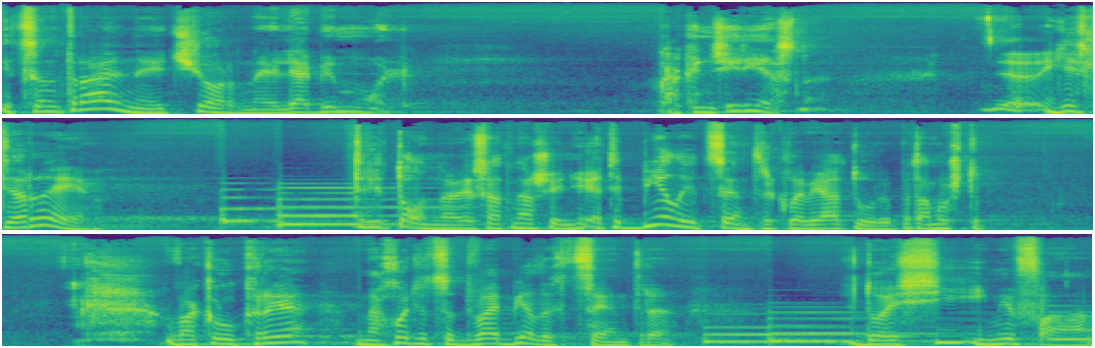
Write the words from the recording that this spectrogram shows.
И центральная черная ля бемоль. Как интересно. Э, если ре, тритонное соотношение, это белый центр клавиатуры, потому что вокруг ре находятся два белых центра – до си и ми фа.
